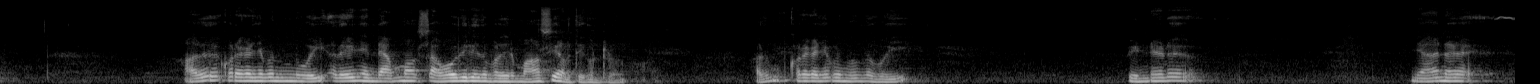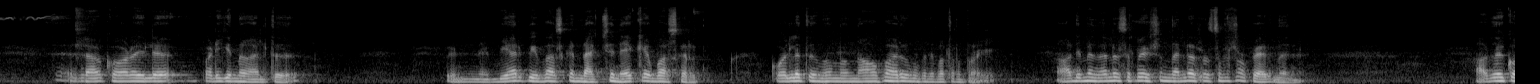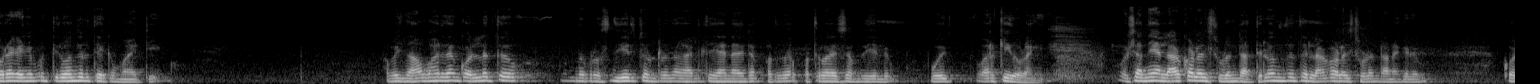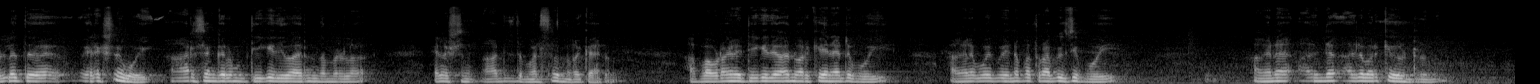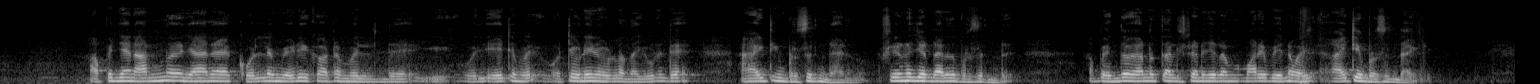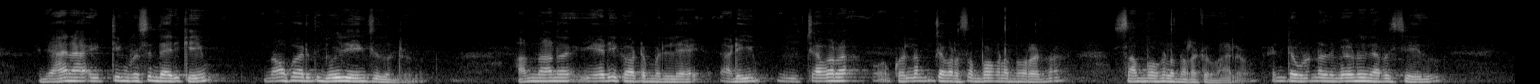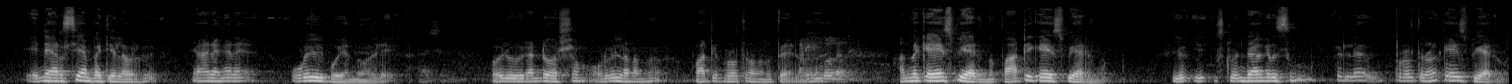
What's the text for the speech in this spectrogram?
അത് കുറേ കഴിഞ്ഞപ്പോൾ നിന്ന് പോയി. അത് കഴിഞ്ഞ് എന്റെ അമ്മ സഹോദരി എന്ന് പറഞ്ഞൊരു മാസി നടത്തിക്കൊണ്ടിരുന്നു. അതും കുറേ കഴിഞ്ഞപ്പോൾ നിന്ന് പോയി. പിന്നീട് ഞാൻ കോളേജിൽ പഠിക്കുന്ന കാലത്ത് പിന്നെ ബി ആർ പി ഭാസ്കറിന്റെ അച്ഛൻ എ കെ ഭാസ്കർ കൊല്ലത്ത് നിന്ന് നവഭാരത് എന്ന് പറഞ്ഞ പത്രം തുടങ്ങി ആദ്യമേ നല്ല സർക്കുലേഷൻ നല്ല റിസപ്ഷനൊക്കെ ആയിരുന്നു തന്നെ അത് കുറേ കഴിഞ്ഞപ്പോൾ തിരുവനന്തപുരത്തേക്ക് മാറ്റി. അപ്പോൾ ഈ നവഭാരതം കൊല്ലത്ത് ഒന്ന് പ്രസിദ്ധീകരിച്ചുകൊണ്ടിരുന്ന കാലത്ത് ഞാൻ അതിന്റെ പത്ര പത്രകാര സമിതിയിൽ പോയി വർക്ക് ചെയ്ത് തുടങ്ങി. പക്ഷെ അന്ന് ഞാൻ ലാ കോളേജ് സ്റ്റുഡന്റാണ് തിരുവനന്തപുരത്തെ ലാ കോളേജ് സ്റ്റുഡന്റ് ആണെങ്കിലും കൊല്ലത്ത് ഇലക്ഷന് പോയി. ആർ ശങ്കറും ടി കെ ദിവാരനും തമ്മിലുള്ള ഇലക്ഷൻ ആദ്യത്തെ മത്സരം നടക്കായിരുന്നു. അപ്പോൾ അവിടെ അങ്ങനെ ടി കെ ദേവൻ വർക്ക് ചെയ്യാനായിട്ട് പോയി. അങ്ങനെ പോയി പിന്നെ പത്രാഫീസിൽ പോയി. അങ്ങനെ അതിന്റെ അതിൽ വർക്ക് ചെയ്തുകൊണ്ടിരുന്നു. അപ്പം ഞാൻ അന്ന് ഞാൻ കൊല്ലം വേടിക്കാട്ടം വെല്ലിന്റെ വലിയ ഏറ്റവും ഒറ്റ യൂണിയനുള്ള യൂണിയന്റെ ആക്ടിങ് പ്രസിഡന്റായിരുന്നു ശ്രീണചേട്ടനായിരുന്നു പ്രസിഡന്റ് അപ്പോൾ എന്തോ കാരണത്താൽ ശ്രീണചേട്ടൻ മാറിയപ്പോൾ എന്നെ ആക്ടിങ് പ്രസിഡന്റാക്കി ഞാൻ ആക്ടിങ് പ്രസിഡന്റ് ആയിരിക്കുകയും നവഭാരത് ജോലി ചെയ്യുകയും ചെയ്തുകൊണ്ടിരുന്നു. അന്നാണ് എ ഡി കോട്ടമ്പലിലെ അടിയും ഈ ചവറ കൊല്ലം ചവറ സംഭവങ്ങളെന്ന് പറയുന്ന സംഭവങ്ങൾ നടക്കുന്ന കാലം എന്റെ ഉടനെ വേണുവിനെ അറസ്റ്റ് ചെയ്തു. എന്നെ അറസ്റ്റ് ചെയ്യാൻ പറ്റിയില്ല അവർക്ക് ഞാനങ്ങനെ ഒളിവിൽ പോയി അന്ന് മുതൽ ഒരു രണ്ട് വർഷം ഒളിവിൽ നടന്ന് പാർട്ടി പ്രവർത്തനം നടത്തുകയായിരുന്നു. അന്ന് കെ എസ് പി ആയിരുന്നു. പാർട്ടി കെ എസ് പി ആയിരുന്നു. സ്റ്റുഡന്റ് കോൺഗ്രസും എല്ലാ പ്രവർത്തനവും കെ എസ് പി ആയിരുന്നു.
